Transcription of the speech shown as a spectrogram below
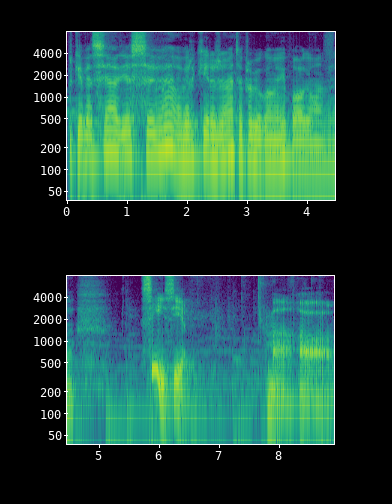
Perché pensiamo di essere... ma perché il ragionamento è proprio come i Pokémon. Sì, sì. Ma... Uh,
